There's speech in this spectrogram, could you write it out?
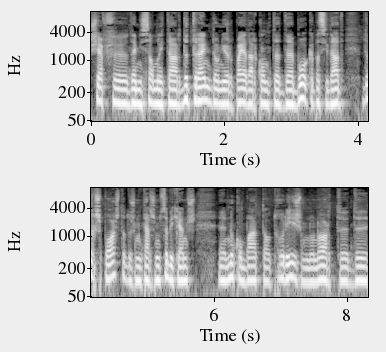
Chefe da missão militar de treino da União Europeia a dar conta da boa capacidade de resposta dos militares moçambicanos eh, no combate ao terrorismo no norte de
